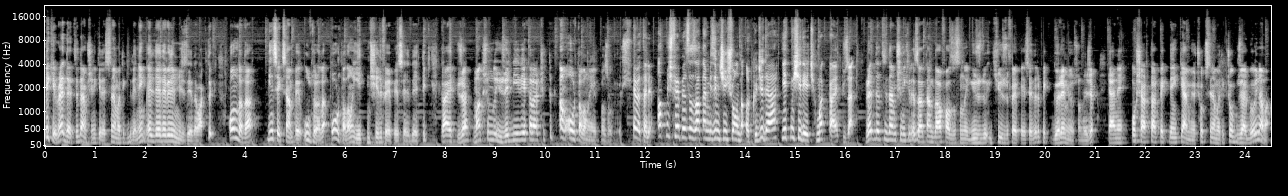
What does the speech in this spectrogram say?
Peki Red Dead Redemption 2'de sinematik bir deneyim elde edebilir miyiz diye de baktık. Onda da 1080p Ultra'da ortalama 77 FPS elde ettik. Gayet güzel. Maksimumda 157'ye kadar çıktık ama ortalamayı hep baz alıyoruz. Evet Ali 60 FPS zaten bizim için şu anda akıcı değer. 77'ye çıkmak gayet güzel. Red Dead Redemption 2'de zaten daha fazlasını 100'lü 200'lü FPS'leri pek göremiyorsun Recep. Yani o şartlar pek denk gelmiyor. Çok sinematik, çok güzel bir oyun ama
